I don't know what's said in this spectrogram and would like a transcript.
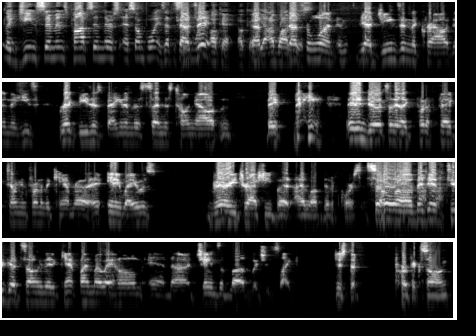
Like Gene Simmons pops in there at some point. Is that the That's same it. one? Okay. Okay. That's, yeah, I've watched that's this. the one. And yeah, Gene's in the crowd, and he's Rick Dees is begging him to send his tongue out, and they they, they didn't do it, so they like put a fake tongue in front of the camera. Anyway, it was very trashy, but I loved it, of course. So uh, they did two good songs. They did "Can't Find My Way Home" and uh, "Chains of Love," which is like just a perfect song.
